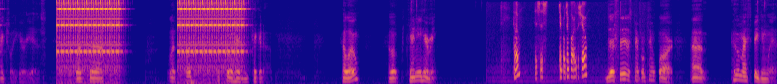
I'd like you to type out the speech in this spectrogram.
Actually, here he is. Let's uh, let's let's go ahead and pick it up. Hello, hello. Can you hear me? Hello, is this Temple the show? This is Temporal Templar. Uh, who am I speaking with?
